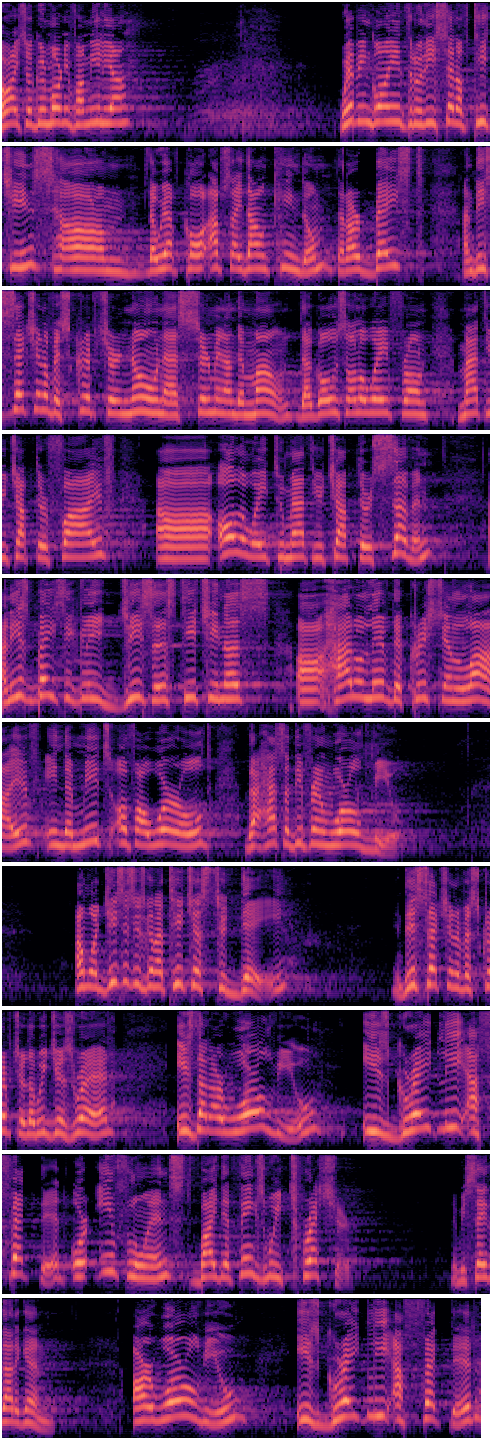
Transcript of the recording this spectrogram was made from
All right, so good morning, familia. We have been going through this set of teachings um, that we have called Upside Down Kingdom that are based on this section of scripture known as Sermon on the Mount that goes all the way from Matthew chapter 5 uh, all the way to Matthew chapter 7. And it's basically Jesus teaching us uh, how to live the Christian life in the midst of a world that has a different worldview. And what Jesus is going to teach us today, in this section of a scripture that we just read, is that our worldview is greatly affected or influenced by the things we treasure. Let me say that again. Our worldview is greatly affected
